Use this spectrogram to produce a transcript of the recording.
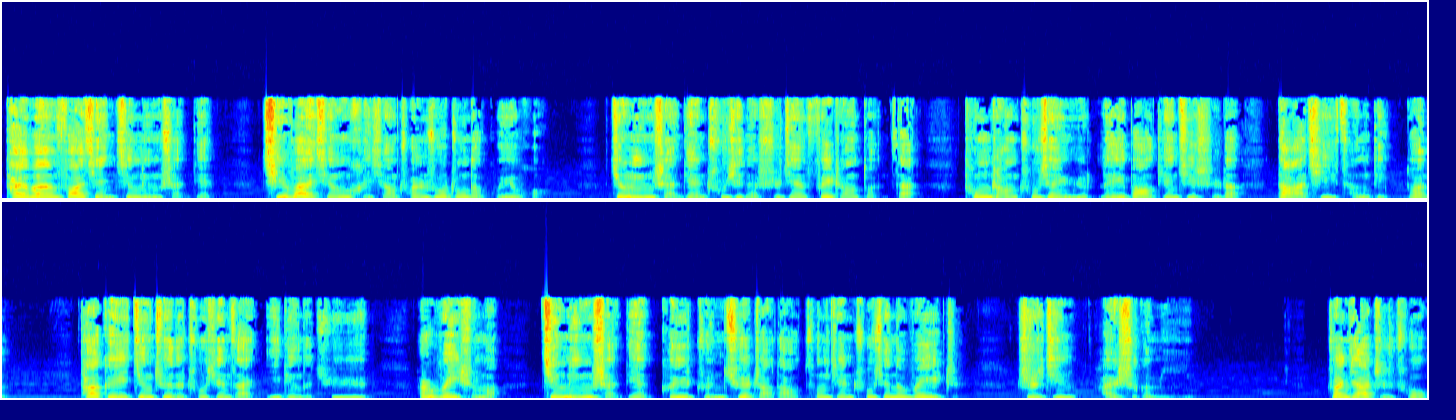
台湾发现精灵闪电，其外形很像传说中的鬼火。精灵闪电出现的时间非常短暂，通常出现于雷暴天气时的大气层顶端，它可以精确地出现在一定的区域。而为什么？精灵闪电可以准确找到从前出现的位置，至今还是个谜。专家指出，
